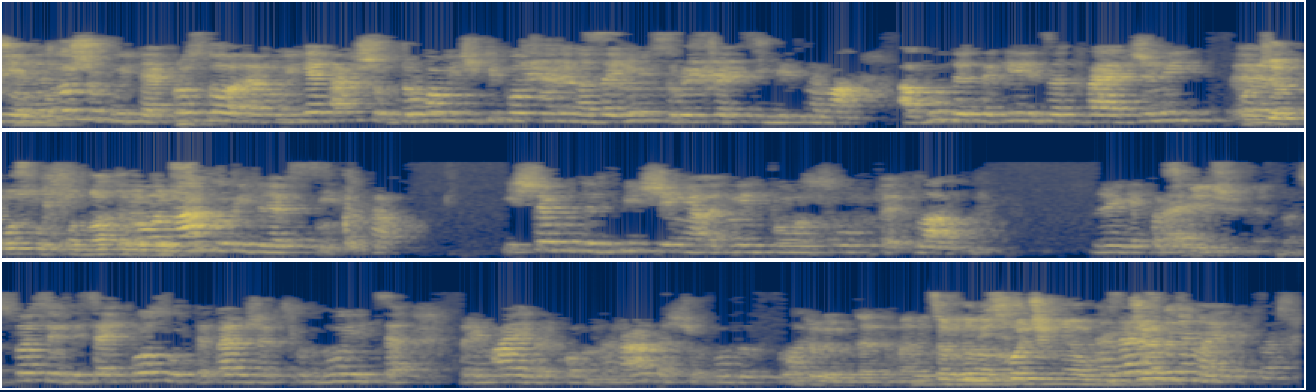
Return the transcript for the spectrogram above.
Ні, не то, що буде, просто е, є так, що в Дрогобичі ті послуги надають, в Трускавці їх нема. А буде такий затверджений. е, Пакет послуг однаковий для всіх. Для всіх, так. І ще буде збільшення адмінпослуг е, платних. Вже є. Так. 170 послуг тепер вже формується, приймає Верховна Рада, що будуть Ну, мати Ну, Це буде надходження в А зараз ви бюджет. не маєте класу.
